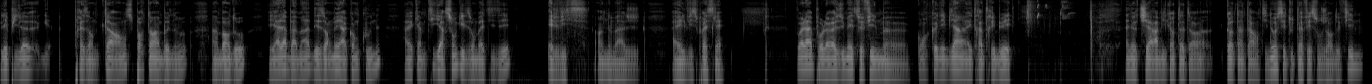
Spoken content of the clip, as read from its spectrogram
L'épilogue présente Clarence portant un, bonneau, un bandeau et Alabama désormais à Cancun avec un petit garçon qu'ils ont baptisé Elvis, en hommage à Elvis Presley. Voilà pour le résumé de ce film euh, qu'on reconnaît bien à être attribué à notre cher ami Quentin Tarantino, c'est tout à fait son genre de film.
